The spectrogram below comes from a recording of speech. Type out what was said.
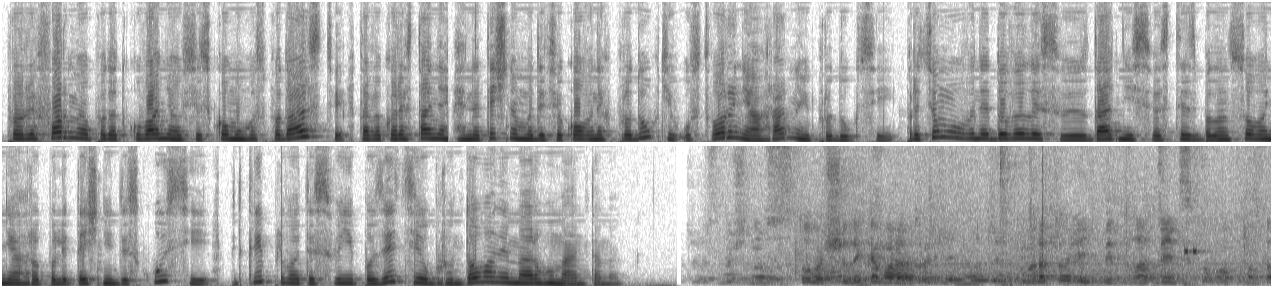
про реформи оподаткування у сільському господарстві та використання генетично модифікованих продуктів у створенні аграрної продукції. При цьому вони довели свою здатність вести збалансовані агрополітичні дискусії, підкріплювати свої позиції обґрунтованими аргументами. Розпочну з того, що таке мораторій. Мораторій від латинського е,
